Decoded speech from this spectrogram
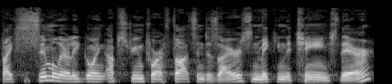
by similarly going upstream to our thoughts and desires and making the change there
